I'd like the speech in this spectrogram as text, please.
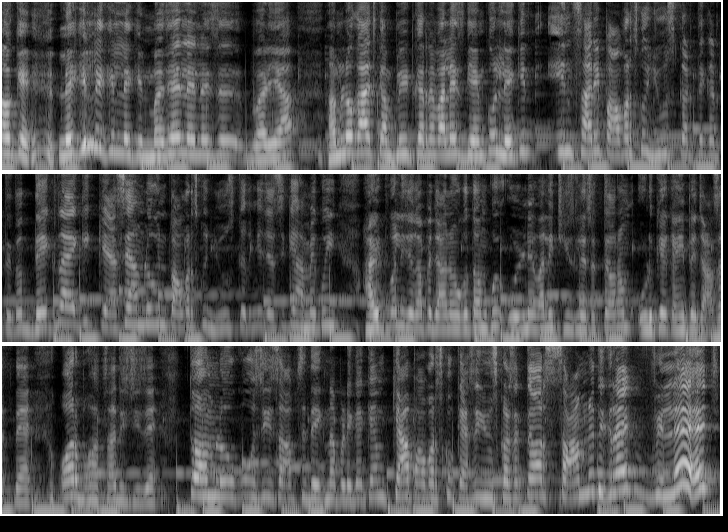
ओके लेकिन लेकिन लेकिन, मज़े लेने से बढ़िया, हम लोग आज कंप्लीट करने वाले इस गेम को, लेकिन इन सारी पावर्स को यूज़ करते करते तो देखना है कि कैसे हम लोग इन पावर्स को यूज़ करेंगे, जैसे कि हमें कोई हाइट वाली जगह पे जाना होगा तो हम कोई उड़ने वाली चीज़ ले सकते हैं, और हम उड़ के कहीं पे जा सकते हैं, और बहुत सारी चीज़ें। तो हम लोगों को उसी हिसाब से देखना पड़ेगा कि हम क्या पावर्स को कैसे यूज़ कर सकते हैं, और सामने दिख रहा है एक विलेज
